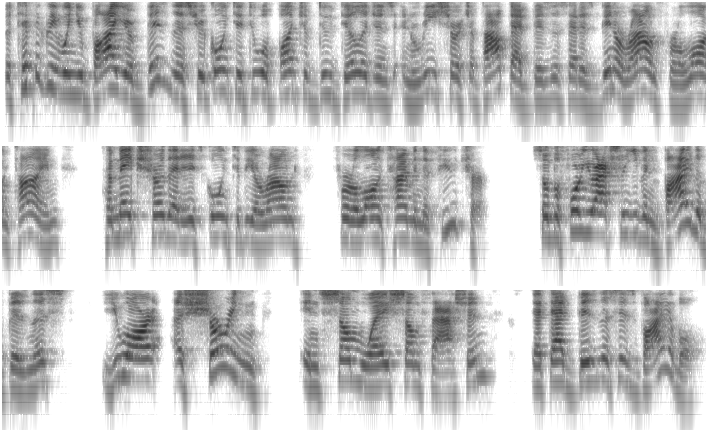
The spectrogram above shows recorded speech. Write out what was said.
But typically, when you buy your business, you're going to do a bunch of due diligence and research about that business that has been around for a long time to make sure that it's going to be around for a long time in the future. So before you actually even buy the business, you are assuring in some way, some fashion, that that business is viable.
